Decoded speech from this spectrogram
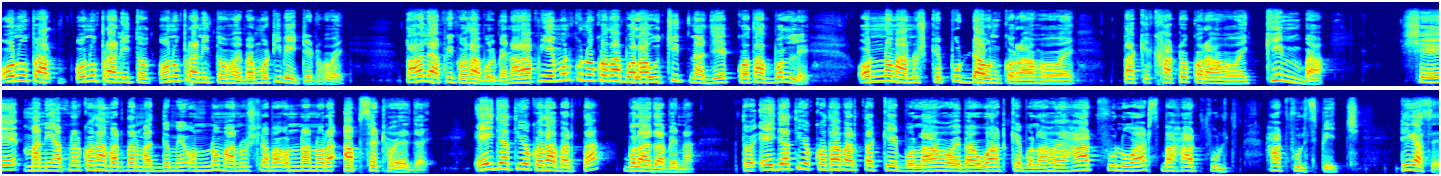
অনুপা, অনুপ্রাণিত অনুপ্রাণিত হয় বা মোটিভেটেড হয়, তাহলে আপনি কথা বলবেন। আর আপনি এমন কোনো কথা বলা উচিত না যে কথা বললে অন্য মানুষকে পুট ডাউন করা হয়, তাকে খাটো করা হয়, কিংবা সে মানে আপনার কথাবার্তার মাধ্যমে অন্য মানুষরা বা অন্যান্যরা আপসেট হয়ে যায়। এই জাতীয় কথাবার্তা বলা যাবে না। তো এই জাতীয় কথাবার্তাকে বলা হয় বা ওয়ার্ডকে বলা হয় হার্টফুল ওয়ার্ডস বা হার্টফুল হার্টফুল স্পিচ ঠিক আছে?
